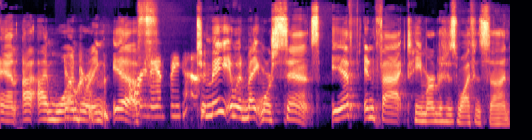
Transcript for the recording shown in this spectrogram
And I, am wondering if, Sorry, Nancy. to me, it would make more sense if, in fact, he murdered his wife and son,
